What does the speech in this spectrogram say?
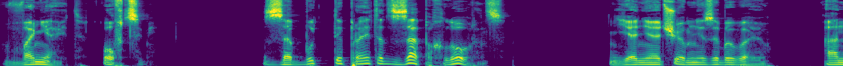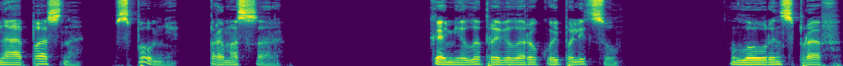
воняет овцами. Забудь ты про этот запах, Лоуренс. Я ни о чем не забываю. Она опасна. Вспомни про Массара. Камила провела рукой по лицу. Лоуренс прав.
